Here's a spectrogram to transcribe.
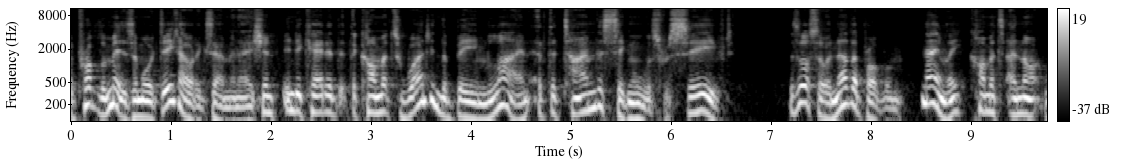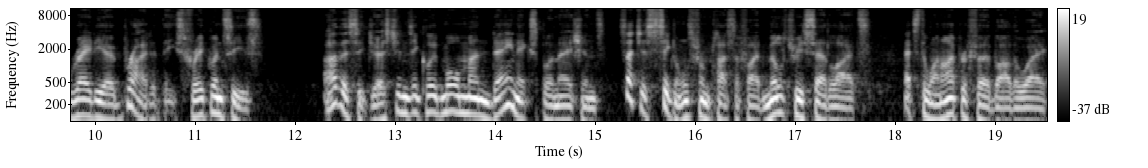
The problem is, a more detailed examination indicated that the comets weren't in the beam line at the time the signal was received. There's also another problem, namely, comets are not radio bright at these frequencies. Other suggestions include more mundane explanations, such as signals from classified military satellites. That's the one I prefer, by the way.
